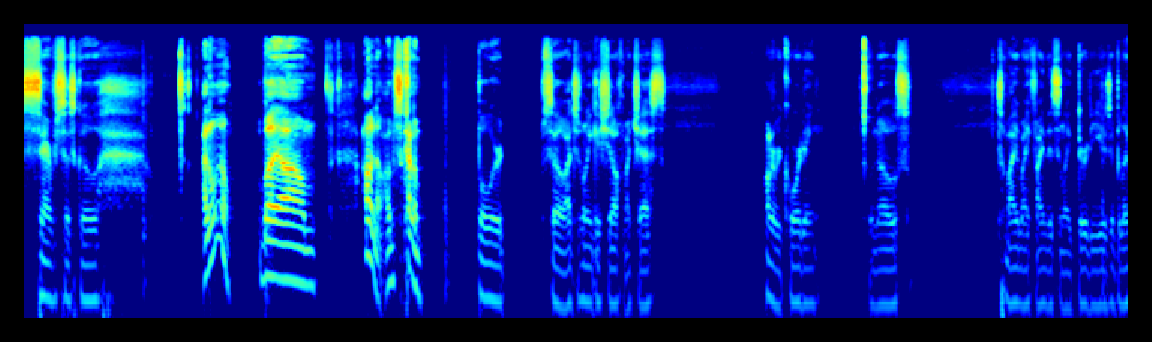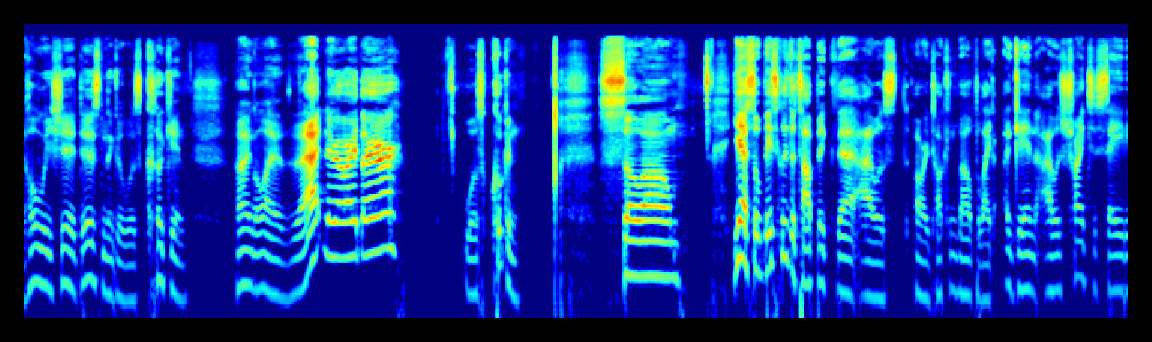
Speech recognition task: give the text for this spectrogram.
San Francisco. I don't know, but um, I don't know. I'm just kind of bored, so I just want to get shit off my chest on a recording. Who knows? Somebody might find this in like 30 years and be like, "Holy shit, this nigga was cooking." I ain't gonna lie, that nigga right there was cooking. So um yeah, so basically the topic that I was already talking about, but like again, I was trying to say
